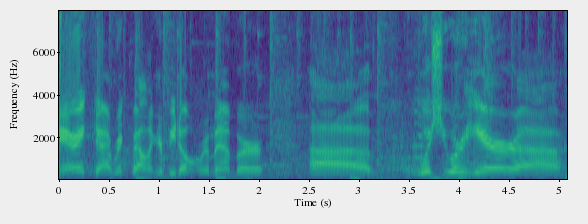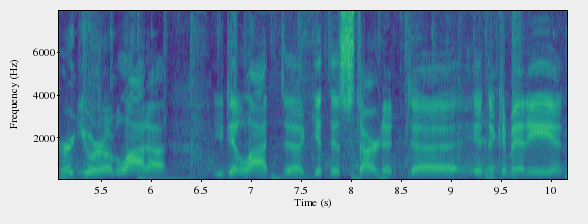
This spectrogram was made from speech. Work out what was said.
Eric, uh, Rick Bellinger, if you don't remember, uh, wish you were here. Uh, heard you were a lot of, you did a lot to get this started uh, in the committee and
